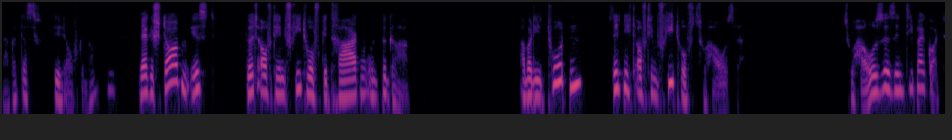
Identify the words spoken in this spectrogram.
Da wird das Bild aufgenommen. Wer gestorben ist, wird auf den Friedhof getragen und begraben. Aber die Toten sind nicht auf dem Friedhof zu Hause. Zu Hause sind sie bei Gott.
